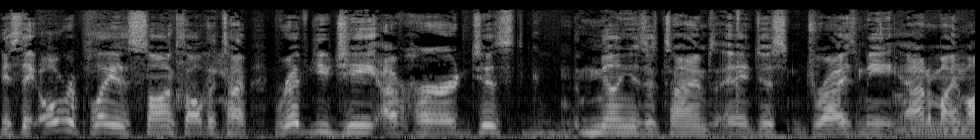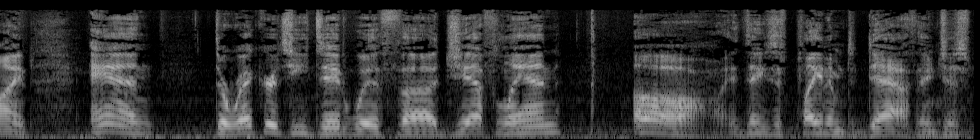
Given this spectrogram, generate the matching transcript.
is they overplay his songs all the time. Refugee, I've heard just millions of times, and it just drives me out of my mind. And the records he did with uh, Jeff Lynne, oh, they just played him to death and just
